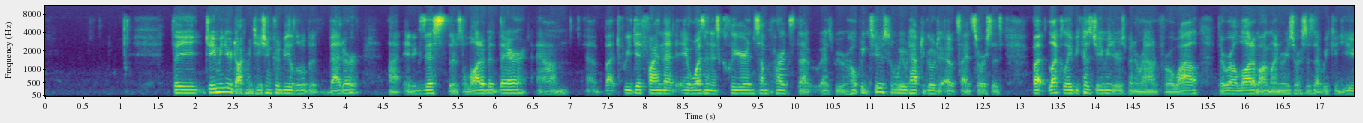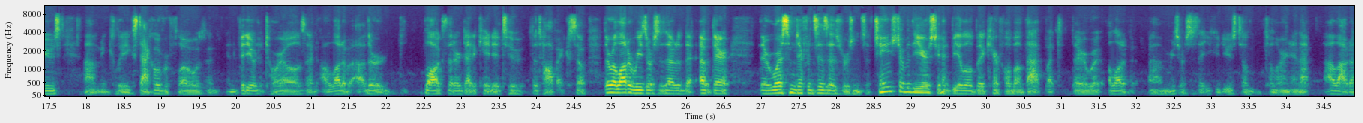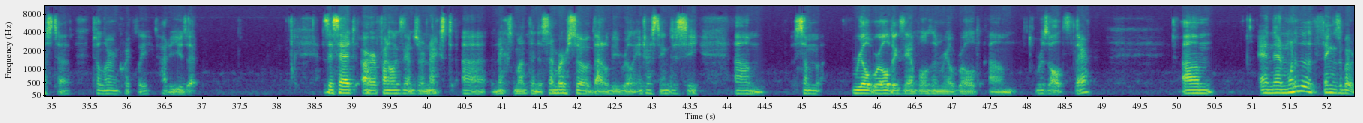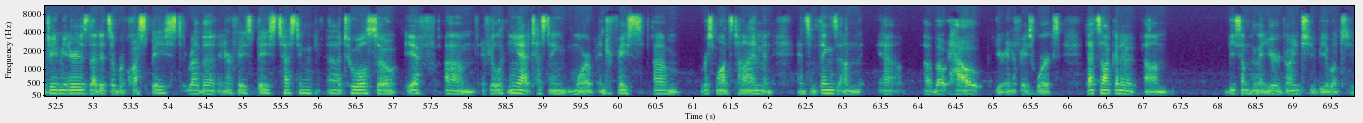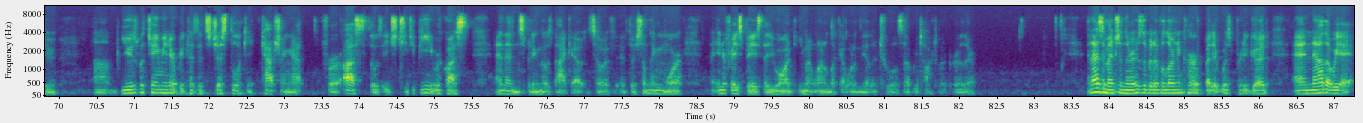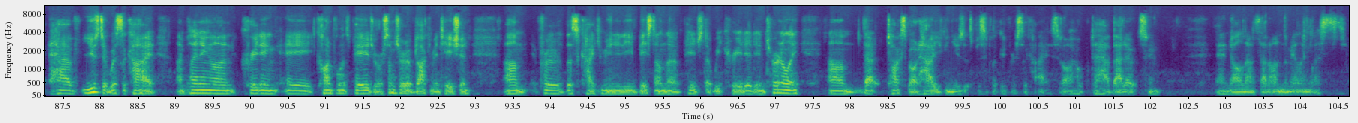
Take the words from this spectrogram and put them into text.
The JMeter documentation could be a little bit better. Uh, it exists, there's a lot of it there, um, uh, but we did find that it wasn't as clear in some parts that as we were hoping to, so we would have to go to outside sources. But luckily, because JMeter has been around for a while, there were a lot of online resources that we could use, um, including Stack Overflows and, and video tutorials and a lot of other blogs that are dedicated to the topic. So there were a lot of resources out, of the, out there. There were some differences as versions have changed over the years, so you had to be a little bit careful about that, but there were a lot of um, resources that you could use to, to learn, and that allowed us to, to learn quickly how to use it. As I said, our final exams are next uh, next month in December, so that'll be really interesting to see um, some real world examples and real world um, results there. Um, and then one of the things about JMeter is that it's a request-based rather than interface-based testing uh, tool. So if um, if you're looking at testing more of interface um, response time and and some things on uh, about how your interface works, that's not going to um, be something that you're going to be able to um, use with JMeter because it's just looking capturing at for us those HTTP requests and then spitting those back out. So if, if there's something more interface based that you want, you might want to look at one of the other tools that we talked about earlier. And as I mentioned, there is a bit of a learning curve, but it was pretty good. And now that we have used it with Sakai, I'm planning on creating a Confluence page or some sort of documentation um, for the Sakai community based on the page that we created internally um, that talks about how you can use it specifically for Sakai. So I hope to have that out soon. And I'll announce that on the mailing list.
